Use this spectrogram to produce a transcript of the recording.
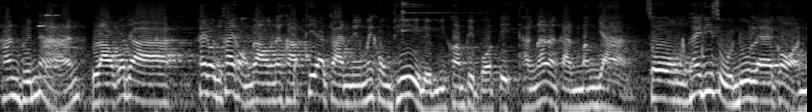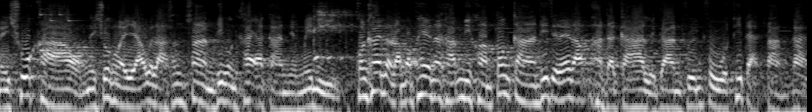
ขั้นพื้นฐาน เราก็จะให้คนไข้ของเรานะครับ ที่อาการยังไม่คงที่หรือมีความผิดปกติทางด้านอาการบางอย่างส่งให้ที่ศูนย์ดูแลก่อนในชั่วคราว ในช่วงระยะเวลาสั้น ๆ ที่คนไข้อาการยังไม่ดี คนไข้แต่ละประเภทนะครับมีความต้องการที่จะได้รับหัตถการหรือการฟื้นฟูที่แตกต่างกัน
